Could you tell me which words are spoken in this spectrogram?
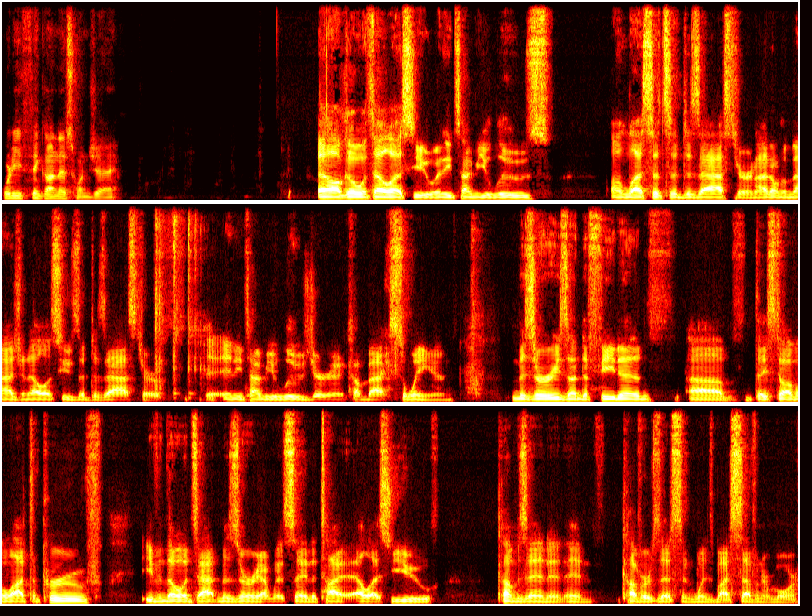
What do you think on this one, Jay? I'll go with LSU. Anytime you lose, unless it's a disaster, and I don't imagine LSU's a disaster. Anytime you lose, you're going to come back swinging. Missouri's undefeated. Uh, they still have a lot to prove, even though it's at Missouri. I'm going to say the tie, LSU comes in and, and covers this and wins by seven or more.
